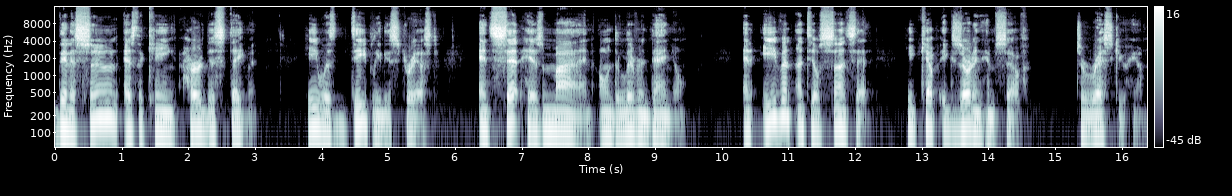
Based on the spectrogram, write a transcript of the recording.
Then, as soon as the king heard this statement, he was deeply distressed and set his mind on delivering Daniel. And even until sunset, he kept exerting himself to rescue him.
